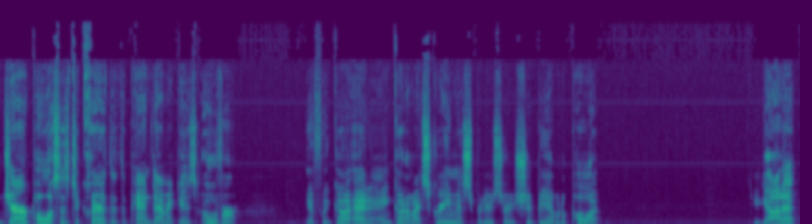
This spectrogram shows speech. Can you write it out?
Jared Polis has declared that the pandemic is over. If we go ahead and go to my screen, Mr. Producer, you should be able to pull it. You got it?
